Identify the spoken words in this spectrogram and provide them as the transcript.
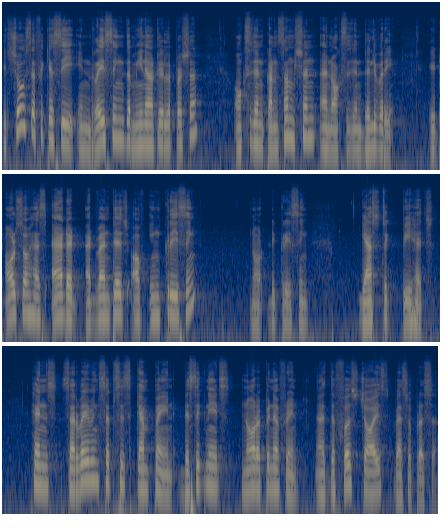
It shows efficacy in raising the mean arterial pressure, oxygen consumption and oxygen delivery. It also has added advantage of increasing not decreasing gastric pH. Hence, Surviving Sepsis campaign designates norepinephrine as the first choice vasopressor.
